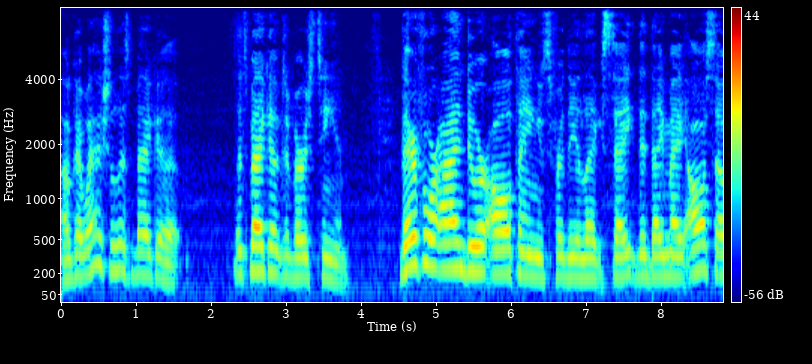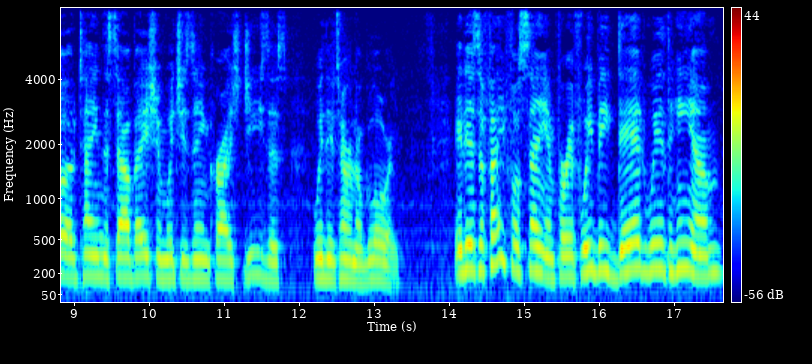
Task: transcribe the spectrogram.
Okay, well, actually, let's back up. Let's back up to verse 10. Therefore, I endure all things for the elect's sake, that they may also obtain the salvation which is in Christ Jesus with eternal glory. It is a faithful saying, for if we be dead with him,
